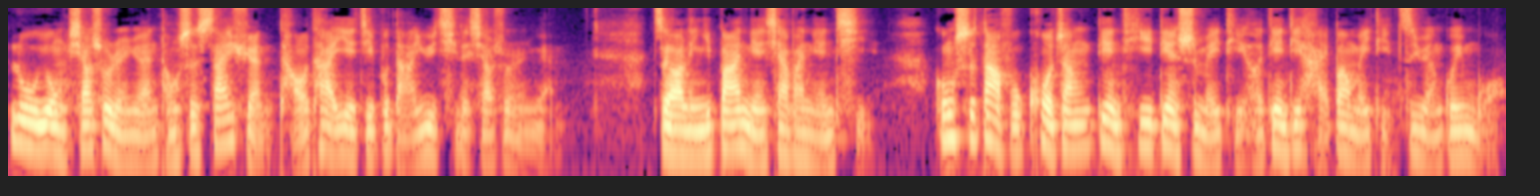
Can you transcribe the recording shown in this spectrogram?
录用销售人员，同时筛选淘汰业绩不达预期的销售人员。自2018年下半年起，公司大幅扩张电梯电视媒体和电梯海报媒体资源规模，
